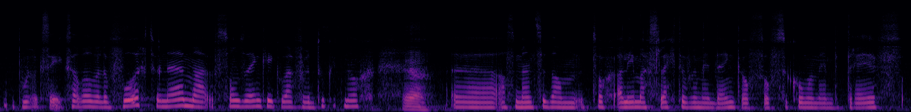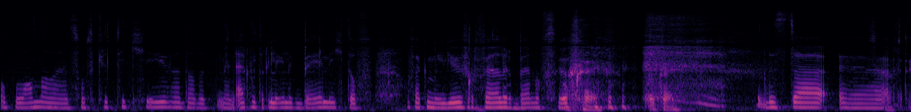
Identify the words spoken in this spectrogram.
boer ik ik zal wel willen voortdoen, hè, maar soms denk ik, waarvoor doe ik het nog? Ja. Uh, als mensen dan toch alleen maar slecht over mij denken, of, of ze komen mijn bedrijf opwandelen en soms kritiek geven dat het mijn erf er lelijk bij ligt, of, of ik een milieuvervuiler ben of zo. Oké, oké. dus dat... Uh, dat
